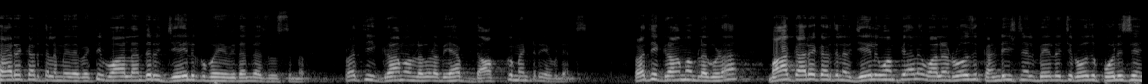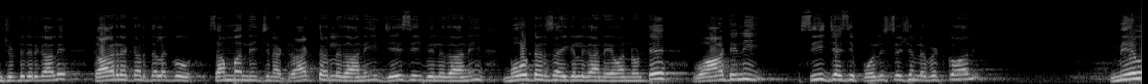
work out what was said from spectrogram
కార్యకర్తల మీద పెట్టి వాళ్ళందరూ జైలుకు పోయే విధంగా చూస్తున్నారు. ప్రతి గ్రామంలో కూడా వీ హ్యావ్ డాక్యుమెంటరీ ఎవిడెన్స్ ప్రతి గ్రామంలో కూడా మా కార్యకర్తలను జైలుకు పంపించాలి వాళ్ళని రోజు కండిషనల్ బెయిల్ వచ్చి రోజు పోలీస్ స్టేషన్ చుట్టూ తిరగాలి. కార్యకర్తలకు సంబంధించిన ట్రాక్టర్లు కానీ జేసీబీలు కానీ మోటార్ సైకిల్ కానీ ఏమన్నా ఉంటే వాటిని సీజ్ చేసి పోలీస్ స్టేషన్లో పెట్టుకోవాలి. మేము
